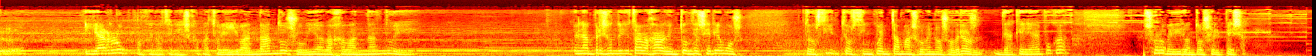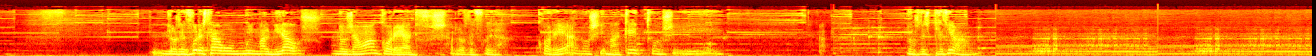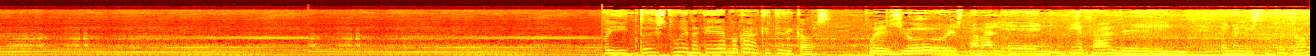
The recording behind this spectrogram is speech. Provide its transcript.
pillarlo porque no tenía escapatoria, iba andando, subía, bajaba andando y en la empresa donde yo trabajaba, que entonces seríamos 250 más o menos obreros de aquella época, solo me dieron dos el pésame. Los de fuera estaban muy mal mirados, nos llamaban coreanos a los de fuera, coreanos y maquetos y nos despreciaban. Oye, entonces tú en aquella época a qué te dedicabas? Pues yo estaba en limpieza en el instituto,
